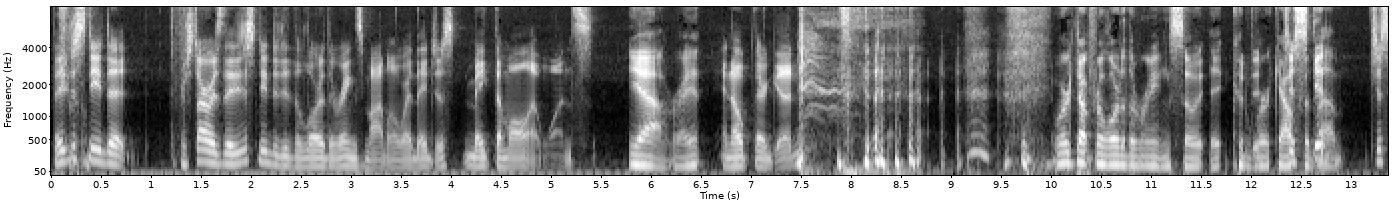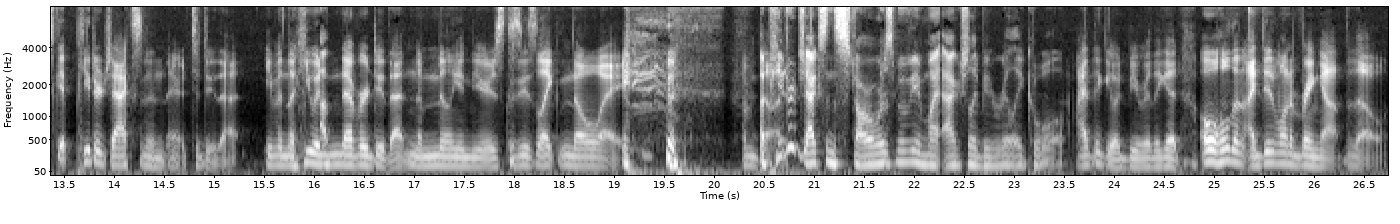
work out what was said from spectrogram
They True. just need to for Star Wars. They just need to do the Lord of the Rings model where they just make them all at once Yeah, right. and hope they're good. It worked out for Lord of the Rings, so it, it could work out Just for get- them. just get Peter Jackson in there to do that, even though he would Uh, never do that in a million years because he's like, no way. I'm A. Peter Jackson Star Wars movie might actually be really cool. I think it would be really good. Oh, hold on. I did want to bring up though,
